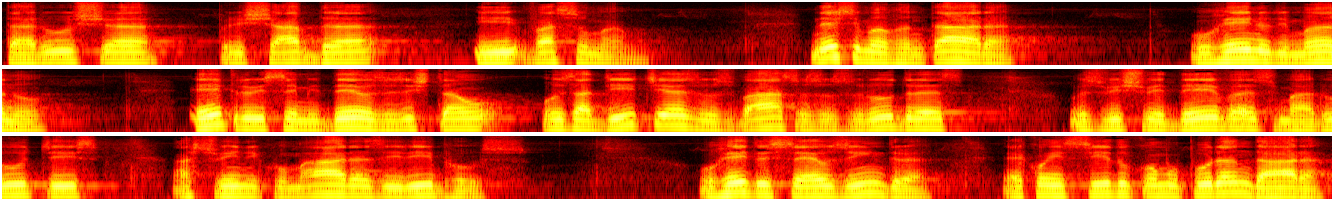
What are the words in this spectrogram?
Tarusha, Prishabdra e Vasumam. Neste Manvantara, o reino de Mano, entre os semideuses estão os Adityas, os Vassos, os Rudras, os Vishvedevas, Marutis, Ashwini Kumaras e Ribhus. O rei dos céus, Indra, é conhecido como Purandara.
